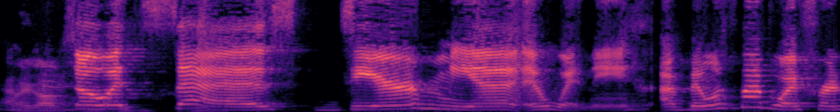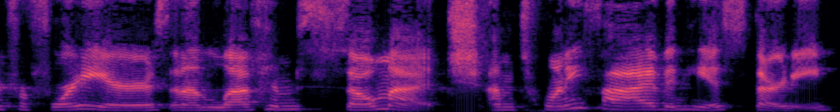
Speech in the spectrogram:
Like okay. off So it says, Dear Mia and Whitney, I've been with my boyfriend for four years and I love him so much. I'm 25 and he is 30.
